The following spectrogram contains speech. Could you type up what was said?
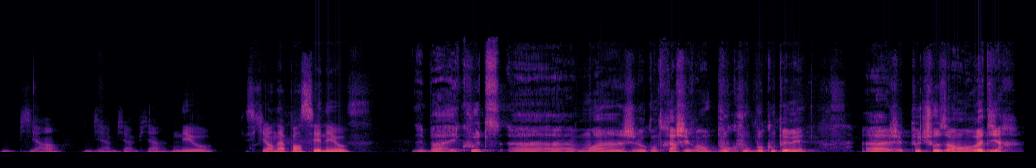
Bien, bien, bien, bien. Néo, qu'est-ce qu'il en a pensé, Néo? Eh bah écoute, euh, moi j'ai- au contraire j'ai vraiment beaucoup beaucoup aimé. Euh, j'ai peu de choses à en redire.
